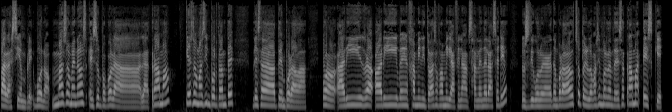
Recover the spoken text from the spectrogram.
para siempre. Bueno, más o menos es un poco la, la trama, que es lo más importante de esta temporada. Bueno, Ari, Ari, Benjamín y toda su familia al final salen de la serie. No sé si vuelven a la temporada 8, pero lo más importante de esa trama es que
